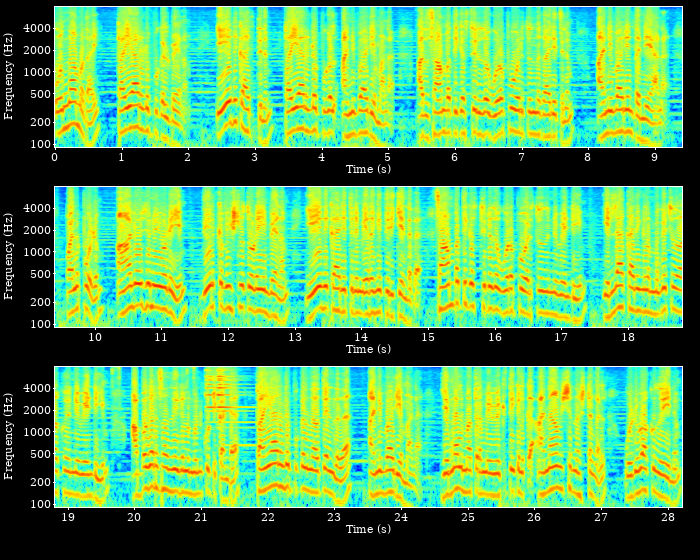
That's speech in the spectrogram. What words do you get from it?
ഒന്നാമതായി തയ്യാറെടുപ്പുകൾ വേണം. ഏത് കാര്യത്തിനും തയ്യാറെടുപ്പുകൾ അനിവാര്യമാണ്. അത് സാമ്പത്തിക സ്ഥിരത ഉറപ്പുവരുത്തുന്ന കാര്യത്തിലും അനിവാര്യം തന്നെയാണ്. പലപ്പോഴും ആലോചനയോടെയും ദീർഘവീക്ഷണത്തോടെയും വേണം ഏത് കാര്യത്തിനും ഇറങ്ങിത്തിരിക്കേണ്ടത്. സാമ്പത്തിക സ്ഥിരത ഉറപ്പുവരുത്തുന്നതിനു വേണ്ടിയും എല്ലാ കാര്യങ്ങളും മികച്ചതാക്കുന്നതിനു വേണ്ടിയും അപകട സാധ്യതകൾ മുൻകൂട്ടി കണ്ട് തയ്യാറെടുപ്പുകൾ നടത്തേണ്ടത് അനിവാര്യമാണ്. എന്നാൽ മാത്രമേ വ്യക്തികൾക്ക് അനാവശ്യ നഷ്ടങ്ങൾ ഒഴിവാക്കുന്നതിനും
